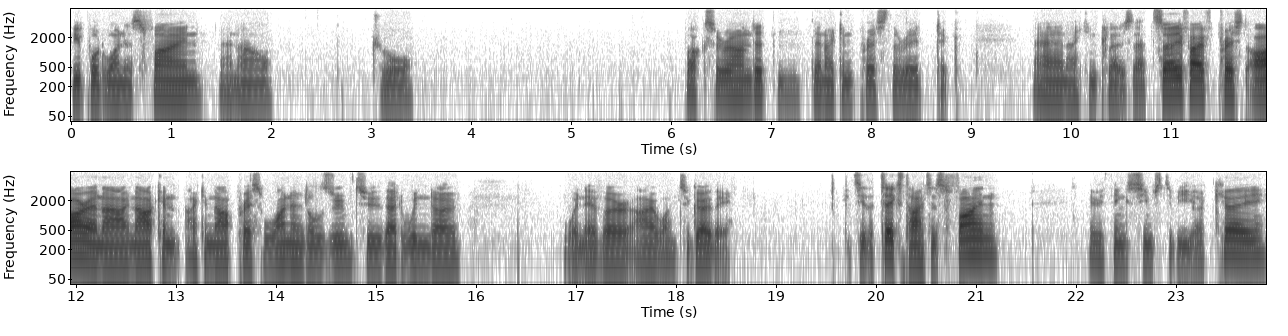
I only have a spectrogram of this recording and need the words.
viewport 1 is fine, and I'll draw box around it and then I can press the red tick and I can close that. So if I've pressed R and I now can I can now press 1 and it'll zoom to that window whenever I want to go there. Can see the text height is fine. Everything seems to be okay.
